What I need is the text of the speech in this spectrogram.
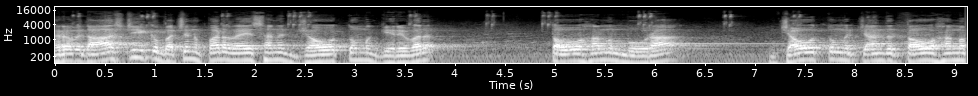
ਰਵਿਦਾਸ ਜੀ ਇੱਕ ਬਚਨ ਪੜ ਰਹੇ ਸਨ ਜੋ ਤੁਮ ਗਿਰਵਰ ਤੋ ਹਮ ਮੋਰਾ ਜੋ ਤੁਮ ਚੰਦ ਤੋ ਹਮ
